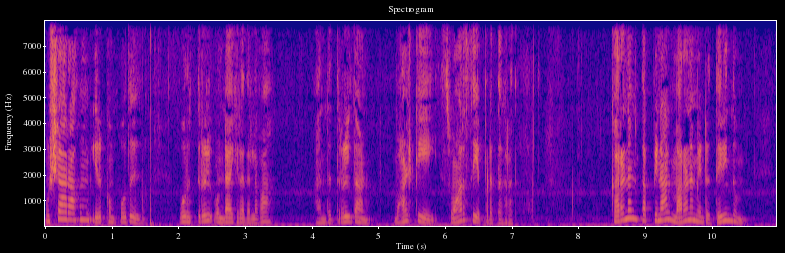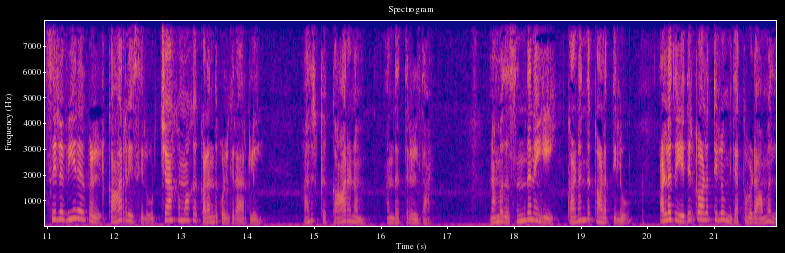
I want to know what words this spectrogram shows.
உஷாராகவும் இருக்கும்போது ஒரு த்ரில் உண்டாகிறதல்லவா? அந்த திரில்தான் வாழ்க்கையை சுவாரஸ்யப்படுத்துகிறது. கரணம் தப்பினால் மரணம் என்று தெரிந்தும் சில வீரர்கள் கார் ரேஸில் உற்சாகமாக கலந்து கொள்கிறார்களே அதற்கு காரணம் அந்த த்ரில்தான் நமது சிந்தனையை கடந்த காலத்திலோ அல்லது எதிர்காலத்திலோ மிதக்க விடாமல்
